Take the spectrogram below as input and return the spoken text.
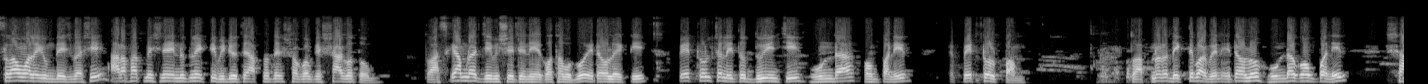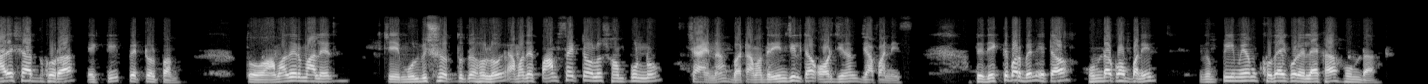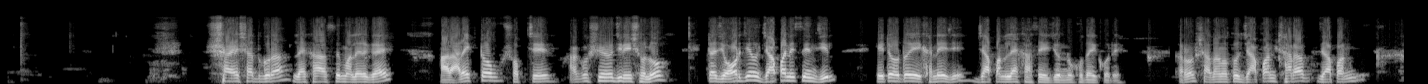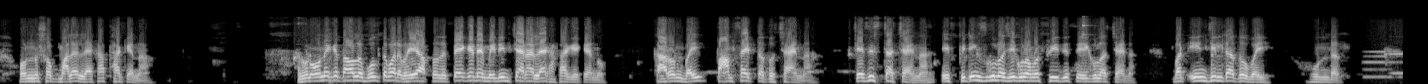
সালাম আলাইকুম, দেশবাসী। আরাফাত মেশিনের নতুন একটি ভিডিওতে আপনাদের সকলকে স্বাগতম। তো আজকে আমরা যে বিষয়টি নিয়ে কথা বলব, এটা হলো একটি পেট্রোল চালিত দুই ইঞ্চি হুন্ডা কোম্পানির পেট্রোল পাম্প। তো আপনারা দেখতে পারবেন, এটা হলো হুন্ডা কোম্পানির সাড়ে সাত ঘোড়া একটি পেট্রোল পাম্প। তো আমাদের মালের যে মূল বিশেষত্বটা হলো, আমাদের পাম্প সাইডটা হলো সম্পূর্ণ চায়না, বাট আমাদের ইঞ্জিলটা অরিজিনাল জাপানিজ। আপনি দেখতে পারবেন, এটা হুন্ডা কোম্পানির একদম প্রিমিয়াম খোদাই করে লেখা হুন্ডা। সাড়ে সাত গোড়া লেখা আছে মালের গায়ে। আর আরেকটা সবচেয়ে আকর্ষণীয় জিনিস হলো, এটা যে অরিজিনাল জাপানিজ ইঞ্জিন এটা ওটা এখানে যে জাপান লেখা আছে এই জন্য খোদাই করে। কারণ সাধারণত জাপান ছাড়া জাপান অন্য সব মালে লেখা থাকে না। এখন অনেকে তাহলে বলতে পারে ভাই আপনাদের প্যাকেটে মেড ইন চায়না লেখা থাকে কেন? কারণ ভাই পাম্প সাইডটা তো চায় না চেসিসটা চায় না, এই ফিটিংসগুলো যেগুলো আমরা ফ্রি দিতে, এগুলো চায় না। বাট ইঞ্জিনটা তো ভাই হুন্ডার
